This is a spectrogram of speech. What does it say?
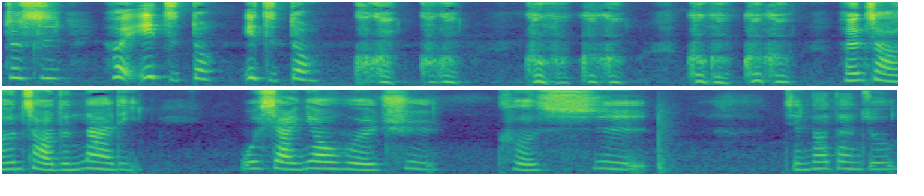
就是会一直动，一直动，扣扣扣扣。扣扣扣扣扣扣扣扣，很吵很吵的那里，我想要回去，可是捡到弹珠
